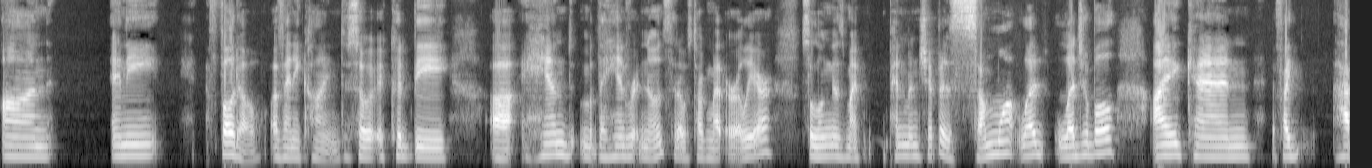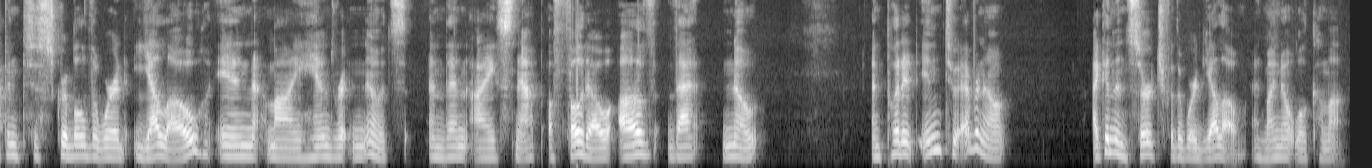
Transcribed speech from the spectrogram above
on any photo of any kind. So it could be uh, hand the handwritten notes that I was talking about earlier. So long as my penmanship is somewhat leg- legible, I can, if I happen to scribble the word yellow in my handwritten notes, and then I snap a photo of that note and put it into Evernote, I can then search for the word yellow and my note will come up.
